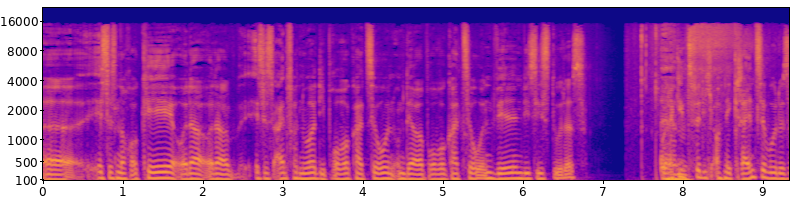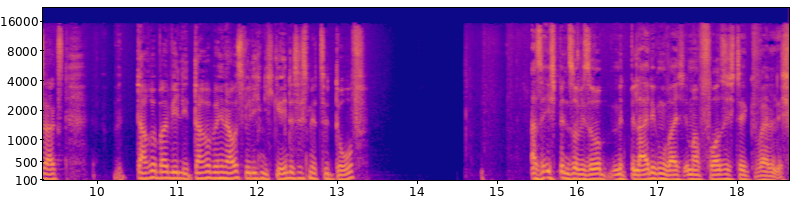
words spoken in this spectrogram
äh, ist es noch okay oder, oder ist es einfach nur die Provokation um der Provokation willen? Wie siehst du das? Oder ähm, gibt es für dich auch eine Grenze, wo du sagst, darüber, will darüber hinaus will ich nicht gehen, das ist mir zu doof? Also ich bin sowieso mit Beleidigung war ich immer vorsichtig, weil ich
